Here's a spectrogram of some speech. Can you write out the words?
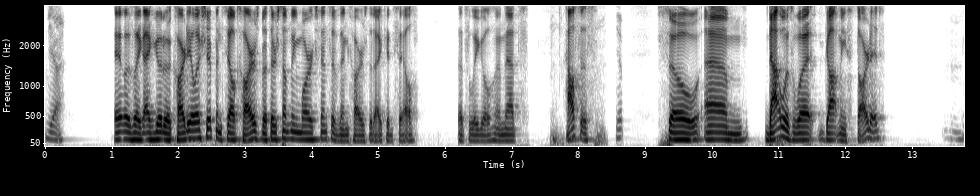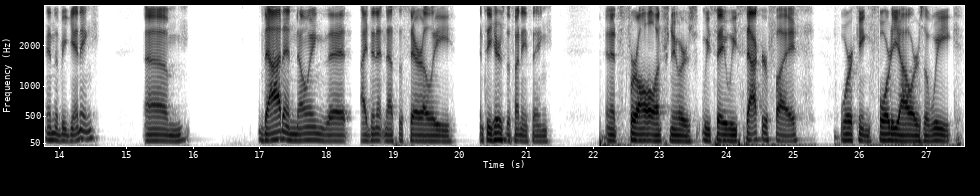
yeah. It was like I could go to a car dealership and sell cars, but there's something more expensive than cars that I could sell. That's legal, and that's houses. Yep. So um, that was what got me started in the beginning. Um, that and knowing that I didn't necessarily, and see, here's the funny thing, and it's for all entrepreneurs. We say we sacrifice working 40 hours a week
